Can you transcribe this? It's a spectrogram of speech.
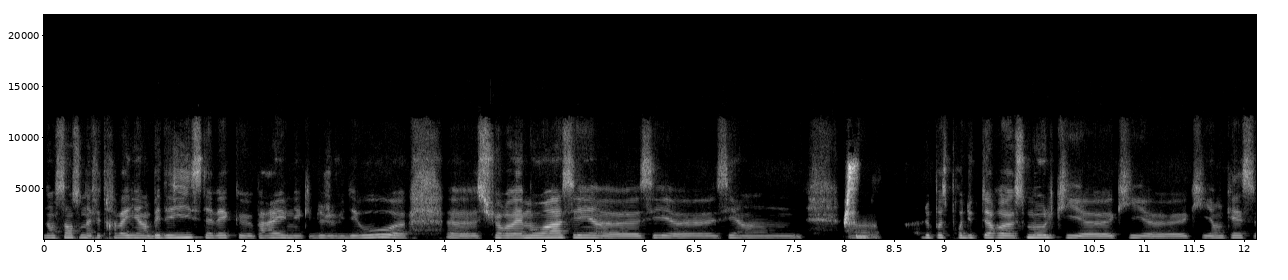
Dans Sens, on a fait travailler un BDiste avec, euh, pareil, une équipe de jeux vidéo. Euh, euh, sur MOA, c'est un, le post-producteur small qui, encaisse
